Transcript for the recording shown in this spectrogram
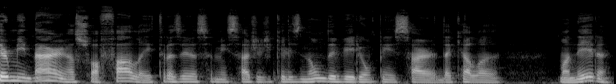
terminar a sua fala e trazer essa mensagem de que eles não deveriam pensar daquela maneira,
